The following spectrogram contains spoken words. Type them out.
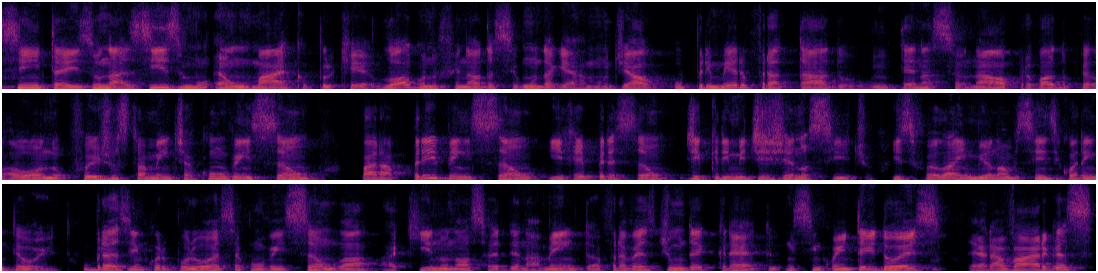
Sim, Thaís, o nazismo é um marco porque, logo no final da Segunda Guerra Mundial, o primeiro tratado internacional aprovado pela ONU foi justamente a Convenção para a prevenção e repressão de crime de genocídio. Isso foi lá em 1948. O Brasil incorporou essa convenção lá aqui no nosso ordenamento através de um decreto em 52 era Vargas,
